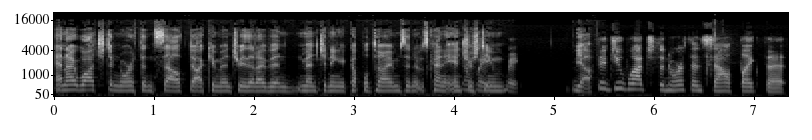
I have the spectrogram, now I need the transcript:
and I watched a North and South documentary that I've been mentioning a couple times, and it was kind of interesting. Wait, wait. Yeah, Did you watch the North and South like that?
